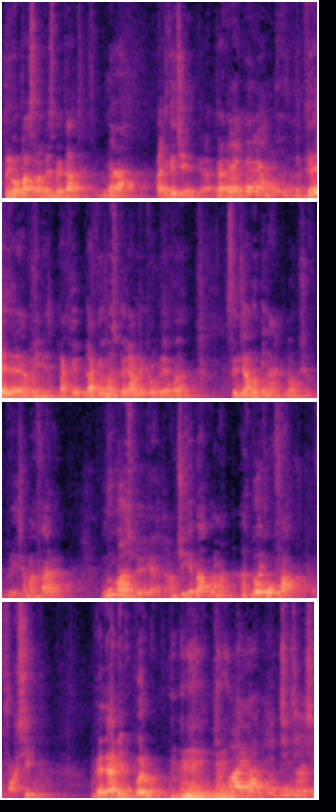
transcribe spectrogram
Primul pas l-am respectat. Da. Adică ce? Care? Încrederea în tine. Încrederea în mine. Dacă, dacă eu mă speriam de problemă, strângeam lumina, nu? Și ieșeam afară. Nu m-am speriat. Am citit acum. Am zis, băi, o fac. O fac sigur. Încrederea în mine, pârmă. Și după aia citim și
